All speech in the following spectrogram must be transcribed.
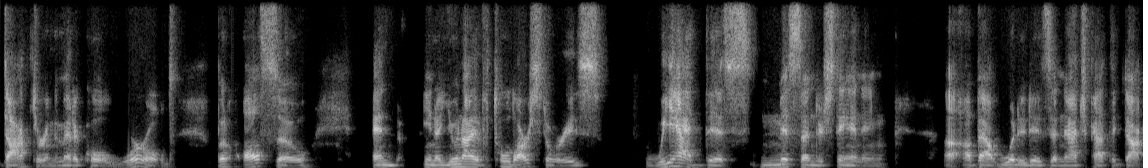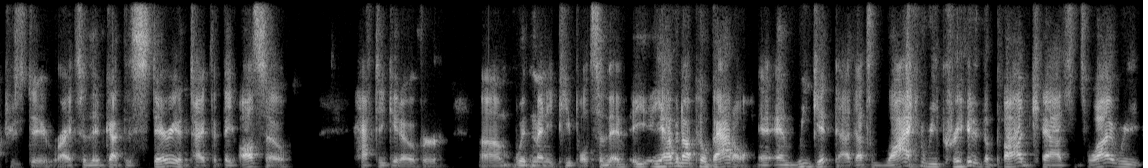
doctor in the medical world, but also, and you know, you and I have told our stories. We had this misunderstanding uh, about what it is that naturopathic doctors do, right? So they've got this stereotype that they also have to get over um, with many people. So you have an uphill battle, and, and, we get that. That's why we created the podcast. It's why we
